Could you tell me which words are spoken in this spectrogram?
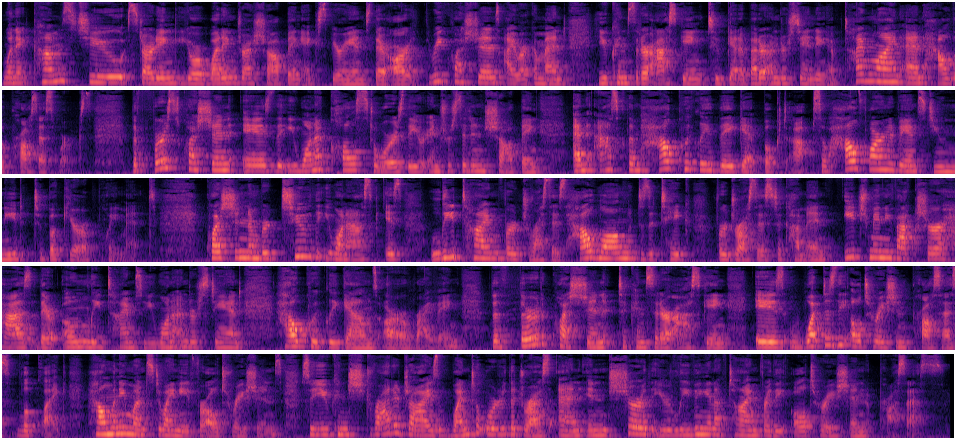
When it comes to starting your wedding dress shopping experience, there are three questions I recommend you consider asking to get a better understanding of timeline and how the process works. The first question is that you want to call stores that you're interested in shopping and ask them how quickly they get booked up. So, how far in advance do you need to book your appointment? Question number two that you want to ask is lead time for dresses. How long does it take for dresses to come in? Each manufacturer has their own lead time, so you want to understand how quickly gowns are arriving. The third question to consider asking is what does the alteration process look like? How many months do I need for alterations? So you can strategize when to order the dress and ensure that you're leaving enough time for the alteration process.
